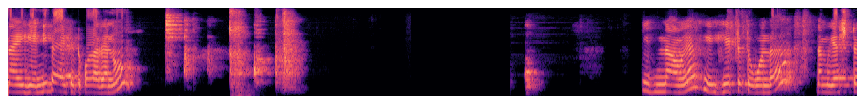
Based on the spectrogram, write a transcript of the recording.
ನಾ ಈಗ ಎಣ್ಣಿ ಕಾಯಕ್ ಇಟ್ಕೊಳ್ಳೋದೇನು ಇದ್ ನಾವ್ ಈ ಹಿಟ್ಟು ತಗೊಂಡ ನಮ್ಗೆ ಎಷ್ಟು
